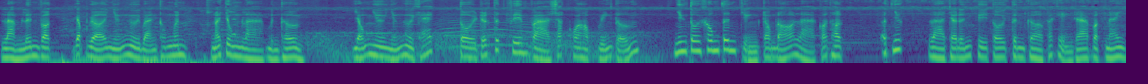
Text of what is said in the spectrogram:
làm linh vật, gặp gỡ những người bạn thông minh, nói chung là bình thường. Giống như những người khác, tôi rất thích phim và sách khoa học viễn tưởng, nhưng tôi không tin chuyện trong đó là có thật. Ít nhất là cho đến khi tôi tình cờ phát hiện ra vật này.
